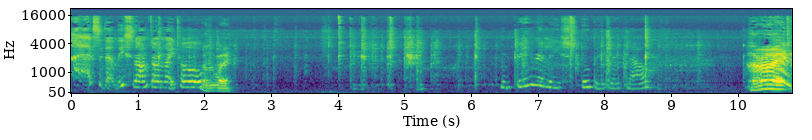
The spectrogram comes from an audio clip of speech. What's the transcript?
I accidentally stomped on my toe. Other way. I'm being really stupid right now. All right,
